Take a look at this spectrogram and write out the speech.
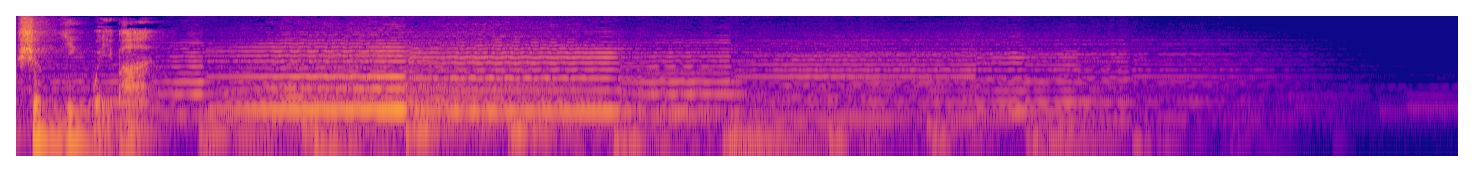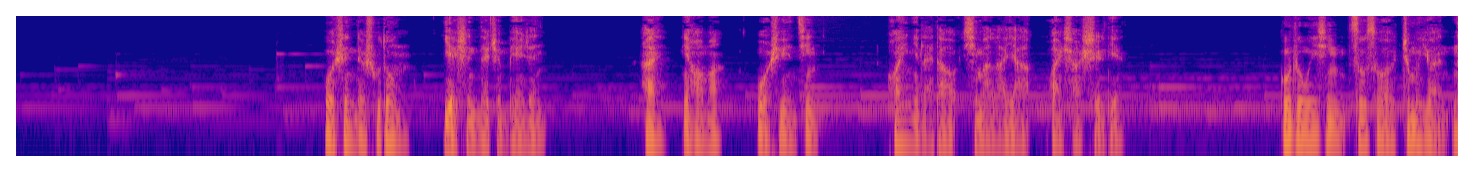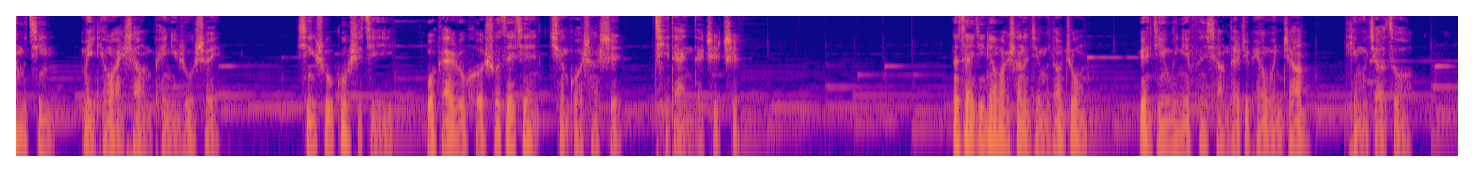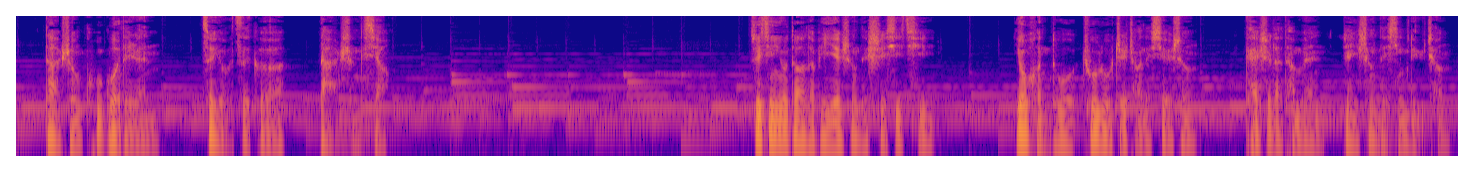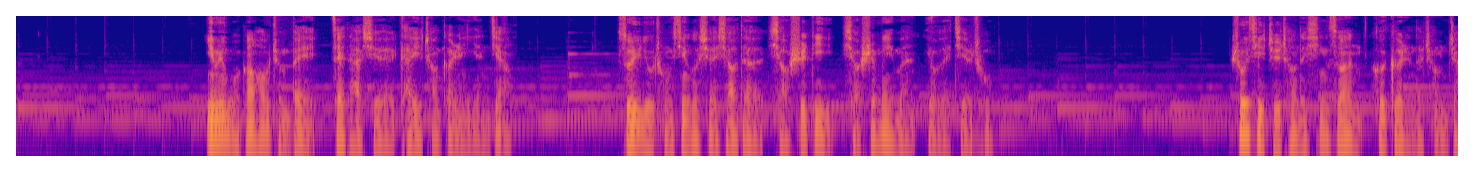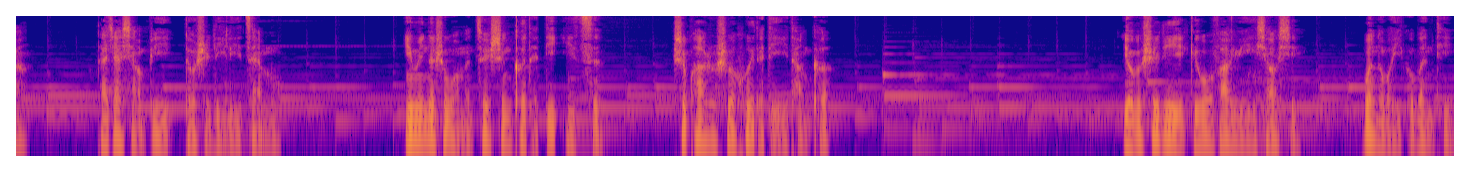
声音为伴。我是你的树洞，也是你的枕边人。嗨，你好吗？我是远静，欢迎你来到喜马拉雅晚上十点。公众微信搜索“这么远那么近”。每天晚上陪你入睡，新书故事集《我该如何说再见》全国上市，期待你的支持。那在今天晚上的节目当中，远近为你分享的这篇文章题目叫做《大声哭过的人最有资格大声笑》。最近又到了毕业生的实习期，有很多初入职场的学生，开始了他们人生的新旅程。因为我刚好准备在大学开一场个人演讲，所以又重新和学校的小师弟、小师妹们有了接触。说起职场的辛酸和个人的成长，大家想必都是历历在目。因为那是我们最深刻的第一次，是跨入社会的第一堂课。有个师弟给我发语音消息，问了我一个问题。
